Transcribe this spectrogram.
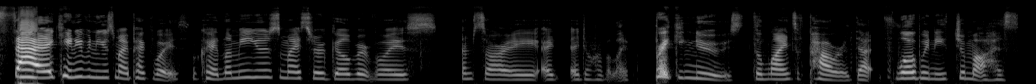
sad. I can't even use my Peck voice. Okay, let me use my Sir Gilbert voice. I'm sorry, I, I don't have a life. Breaking news! The lines of power that flow beneath Jamaa has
